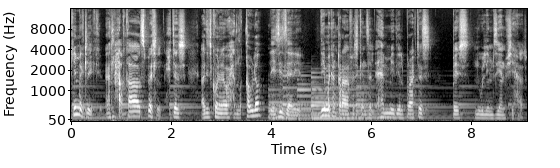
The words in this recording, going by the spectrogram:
كيما قلت لك هاد الحلقة special حيتاش غادي تكون على واحد القولة اللي عزيزة عليا. ديما كنقراها فاش كنسال الاهميه ديال ال practice باش نولي مزيان في شي حاجة.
